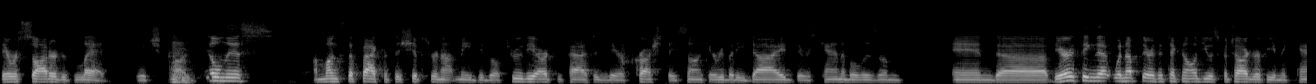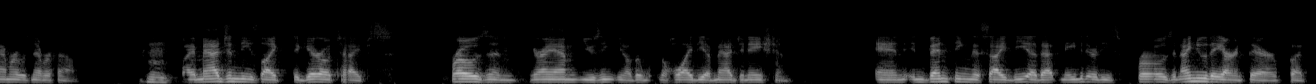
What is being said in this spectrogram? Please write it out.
they were soldered with lead, which hmm. caused mm. illness. Amongst the fact that the ships were not made to go through the Arctic Passage, they were crushed, they sunk, everybody died. There was cannibalism. And uh, the other thing that went up there as a technology was photography, and the camera was never found. Hmm. I imagine these like daguerreotypes, frozen. Here I am using, you know, the, the whole idea of imagination and inventing this idea that maybe there are these frozen. I knew they aren't there, but,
